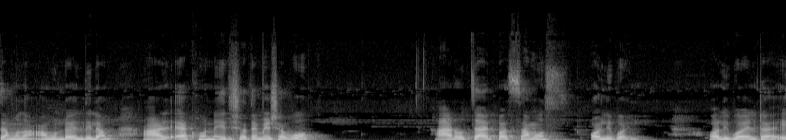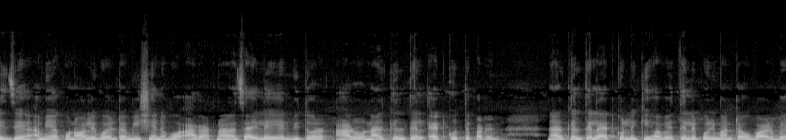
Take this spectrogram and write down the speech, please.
চামচ আমন্ড অয়েল দিলাম। আর এখন এর সাথে মেশাবো আরও চার পাঁচ চামচ অলিভ অয়েল অলিভ অয়েলটা এই যে আমি এখন অলিভ অয়েলটা মিশিয়ে নেব। আর আপনারা চাইলে এর ভিতর আরও নারকেল তেল অ্যাড করতে পারেন। নারকেল তেল অ্যাড করলে কি হবে? তেলের পরিমাণটাও বাড়বে।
